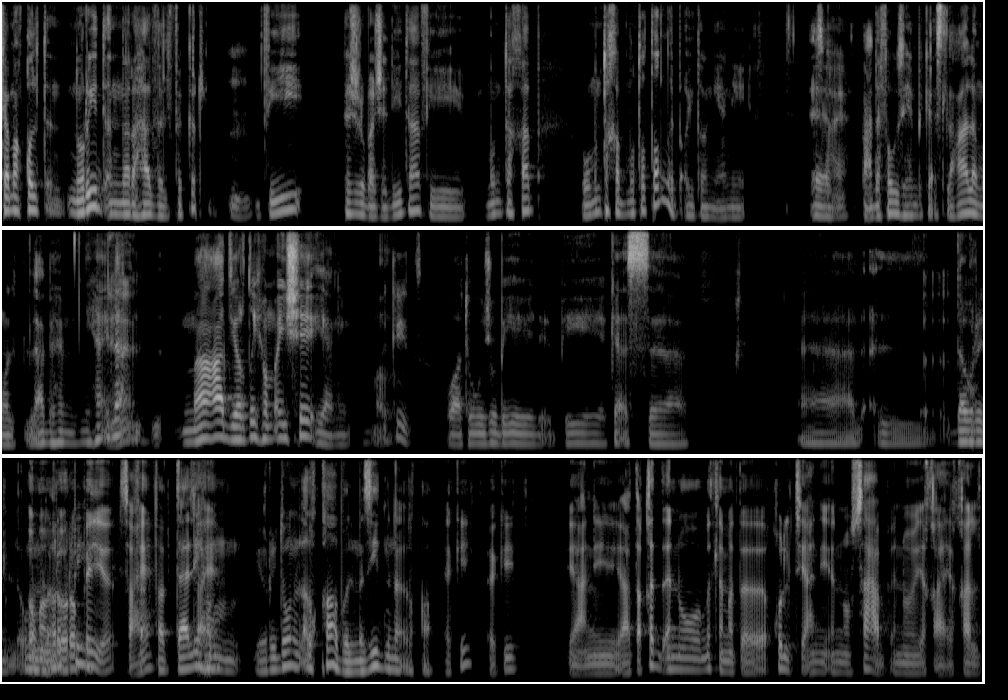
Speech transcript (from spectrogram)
كما قلت نريد أن نرى هذا الفكر في تجربة جديدة في منتخب ومنتخب متطلب أيضا. يعني آه، صحيح. بعد فوزهم بكأس العالم ولعبهم النهائي لا ما عاد يرضيهم أي شيء. يعني أكيد. وتوجوا بكأس آه، الدوري الأمم الأوروبية. صحيح فبالتالي صحيح. هم يريدون الألقاب والمزيد من الألقاب. أكيد أكيد. يعني أعتقد أنه مثل ما قلت يعني أنه صعب أنه يقع إقالة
